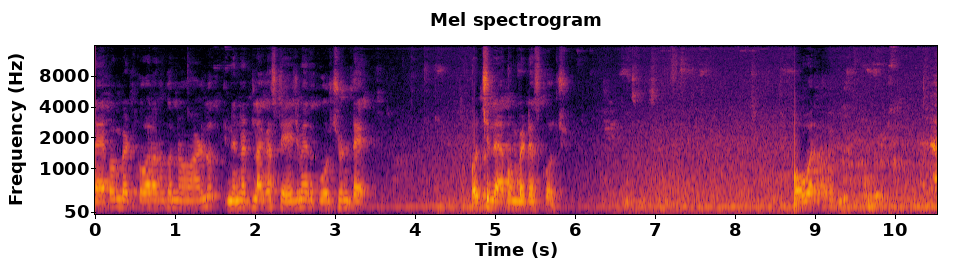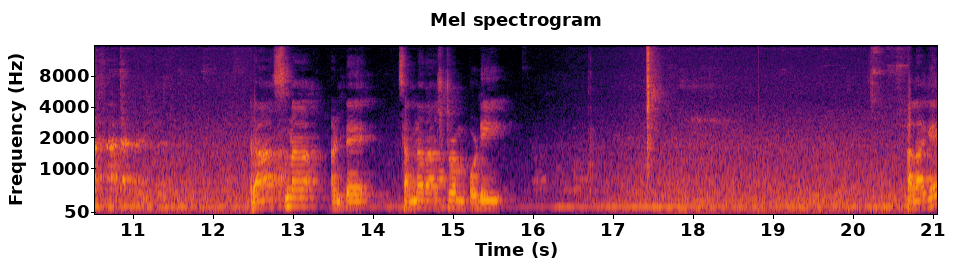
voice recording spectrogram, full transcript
లేపం పెట్టుకోవాలనుకున్న వాళ్ళు నిన్నట్లాగా స్టేజ్ మీద కూర్చుంటే వచ్చి లేపం పెట్టేసుకోవచ్చు. ఓవర్. రాస్నా అంటే సన్న రాష్ట్రం పొడి అలాగే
